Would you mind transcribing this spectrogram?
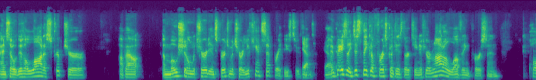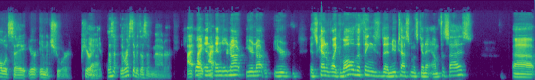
And so there's a lot of scripture about emotional maturity and spiritual maturity. You can't separate these two things. yeah, yeah. and basically just think of First corinthians 13 if you're not a loving person paul would say you're immature period. Yeah. doesn't the rest of it doesn't matter. I, well, I, and, I, and you're not you're not you're it's kind of like of all the things the new testament's going to emphasize uh,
